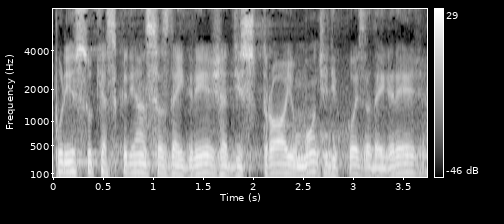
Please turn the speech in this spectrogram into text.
Por isso que as crianças da igreja destroem um monte de coisa da igreja.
